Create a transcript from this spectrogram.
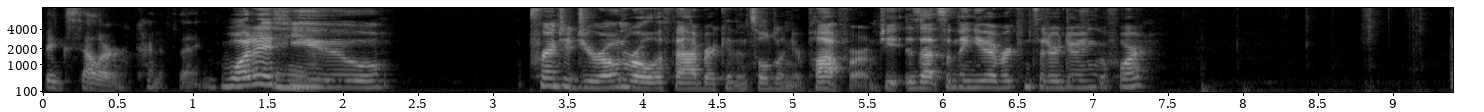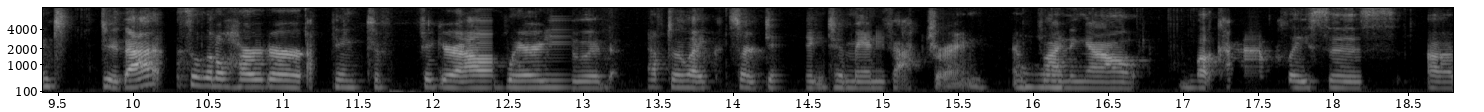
big seller kind of thing. What if you printed your own roll of fabric and then sold on your platform? Do you- Is that something you ever considered doing before? To do that, it's a little harder, I think, to figure out where you would have to like start getting to manufacturing and Mhm. finding out what kind of places uh,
